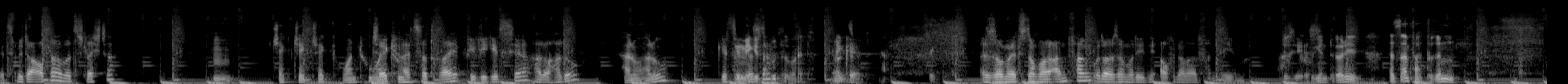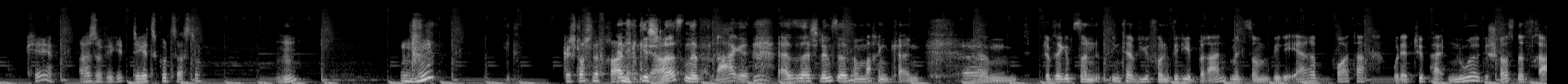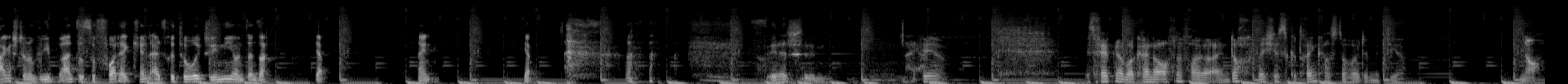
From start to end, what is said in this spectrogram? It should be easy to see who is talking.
Speaker 1: Jetzt mit der Aufnahme wird es schlechter?
Speaker 2: Hm. Check, check, check. One, two,
Speaker 1: Check,
Speaker 2: one,
Speaker 1: 1, 2, 3. Wie, wie geht's dir? Hallo, hallo?
Speaker 2: Hallo, hallo?
Speaker 1: Geht's
Speaker 2: Mir
Speaker 1: dir
Speaker 2: geht's
Speaker 1: besser?
Speaker 2: gut soweit. Mir
Speaker 1: Okay.
Speaker 2: geht's gut. Ja.
Speaker 1: Also sollen wir jetzt nochmal anfangen oder sollen wir die Aufnahme einfach nehmen?
Speaker 2: Ach,
Speaker 1: sie ist?
Speaker 2: dirty. Das ist einfach drin.
Speaker 1: Okay, also wie, geht- dir geht's gut, sagst du?
Speaker 2: Mhm.
Speaker 1: Mhm. Geschlossene Frage.
Speaker 2: Eine geschlossene Frage. Das ist das Schlimmste, was man machen kann.
Speaker 1: Ähm,
Speaker 2: Ähm, ich glaube, da gibt es so ein Interview von Willy Brandt mit so einem WDR-Reporter, wo der Typ halt nur geschlossene Fragen stellt und Willy Brandt das sofort erkennt als Rhetorikgenie und dann sagt, ja, nein, ja. Sehr schön. Naja.
Speaker 1: okay. Jetzt fällt mir aber keine offene Frage ein. Doch, welches Getränk hast du heute mit dir?
Speaker 2: No.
